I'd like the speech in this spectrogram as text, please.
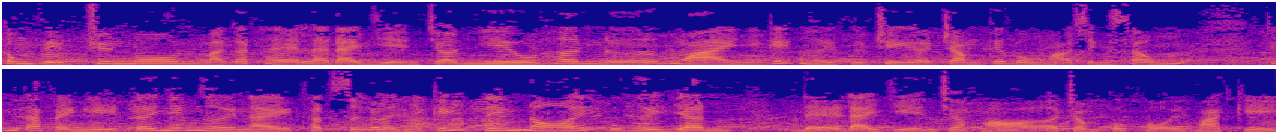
công việc chuyên môn mà có thể là đại diện cho nhiều hơn nữa ngoài những cái người cử tri ở trong cái vùng họ sinh sống. Chúng ta phải nghĩ tới những người này thật sự là những cái tiếng nói của người dân để đại diện cho họ ở trong Quốc hội Hoa Kỳ.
